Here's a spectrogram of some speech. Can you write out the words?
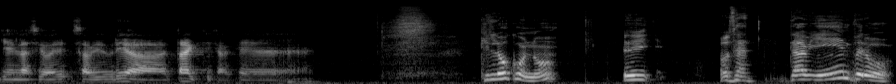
y en la sabi- sabiduría táctica que, Qué loco, ¿no? O sea, está bien, pero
